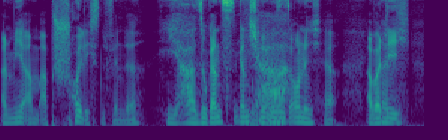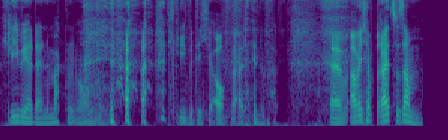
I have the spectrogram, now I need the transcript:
an mir am abscheulichsten finde. Ja, so ganz, ganz schlimm Ja. ist jetzt auch nicht. Aber Nein. die ich, Ich liebe ja deine Macken auch. ich liebe dich ja auch für all deine Backen. Ähm, aber ich habe drei zusammen.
